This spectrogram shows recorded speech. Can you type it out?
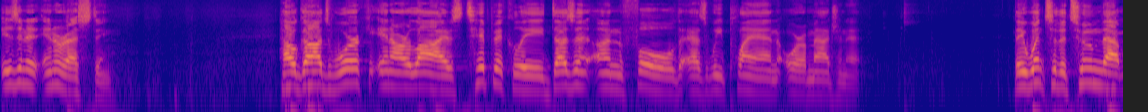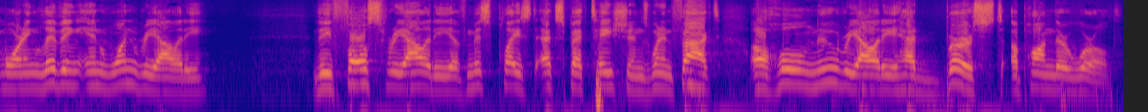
Isn't it interesting? How God's work in our lives typically doesn't unfold as we plan or imagine it. They went to the tomb that morning living in one reality, the false reality of misplaced expectations, when in fact a whole new reality had burst upon their world.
